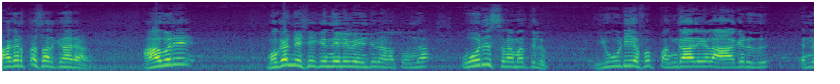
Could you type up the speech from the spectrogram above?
തകർത്ത സർക്കാരാണ്. അവർ മുഖം രക്ഷിക്കുന്നതിന് വേണ്ടി നടത്തുന്ന ഒരു ശ്രമത്തിലും യു ഡി എഫ് പങ്കാളികളാകരുത് എന്ന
